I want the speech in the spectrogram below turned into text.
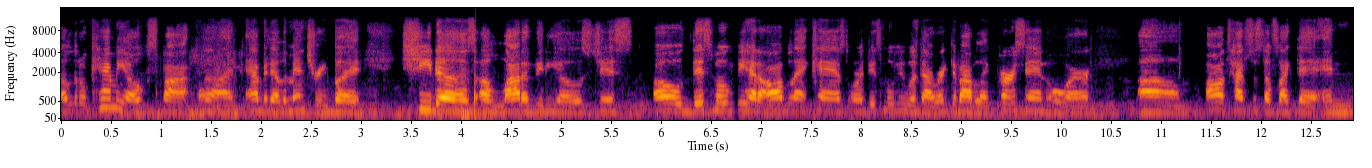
a little cameo spot on Abbott Elementary, but she does a lot of videos just oh this movie had an all black cast or this movie was directed by a black person or um, all types of stuff like that and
